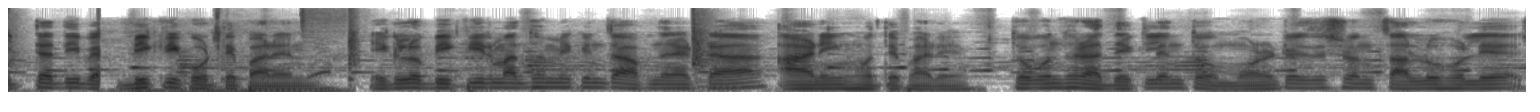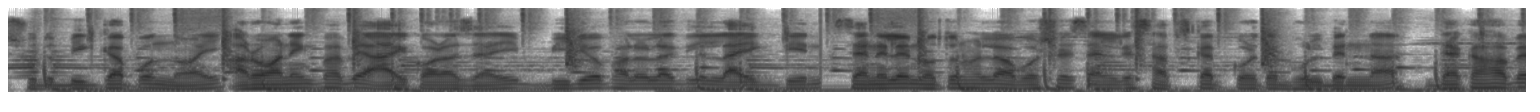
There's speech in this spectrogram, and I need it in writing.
ইত্যাদি বিক্রি করতে পারেন। এগুলো বিক্রির মাধ্যমে কিন্তু আপনার একটা আর্নিং হতে পারে। তো বন্ধুরা, দেখলেন তো মনিটাইজেশন চালু হলে শুধু বিজ্ঞাপন নয়, আরও অনেকভাবে আয় করা যায়। ভিডিও ভালো লাগলে লাইক দিন। চ্যানেলে নতুন হলে অবশ্যই চ্যানেলটি সাবস্ক্রাইব করতে ভুলবেন না। দেখা হবে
